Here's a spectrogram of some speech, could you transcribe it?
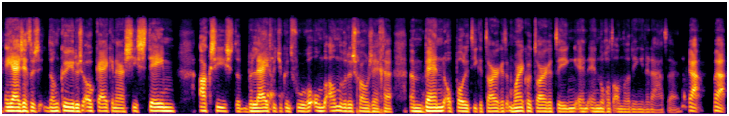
En jij zegt dus, dan kun je dus ook kijken naar systeemacties, het beleid ja. wat je kunt voeren. Onder andere dus gewoon zeggen, een ban op politieke target, microtargeting en, en nog wat andere dingen inderdaad. Ja, ja.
